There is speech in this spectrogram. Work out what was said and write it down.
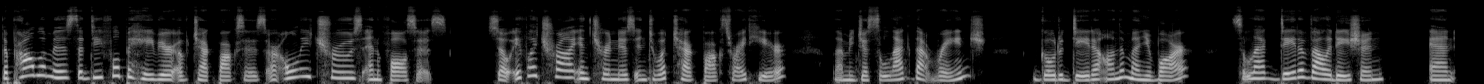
The problem is the default behavior of checkboxes are only trues and falses. So if I try and turn this into a checkbox right here, let me just select that range, go to data on the menu bar, select data validation, and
